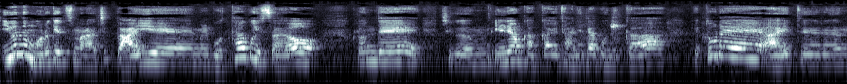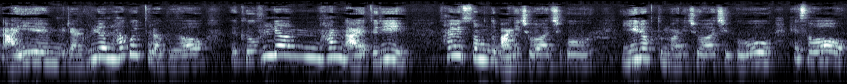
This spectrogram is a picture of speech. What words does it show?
이유는 모르겠지만 아직도 IM을 못 하고 있어요. 그런데 지금 1년 가까이 다니다 보니까 또래 아이들은 IM이라는 훈련을 하고 있더라고요. 그 훈련한 아이들이 사회성도 많이 좋아지고 이해력도 많이 좋아지고 해서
